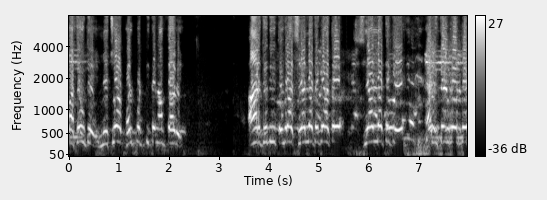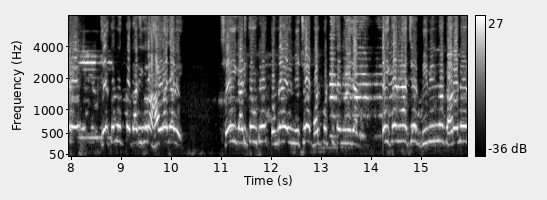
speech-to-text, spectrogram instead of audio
বাসে উঠে মেচুয়া ফলপট্টিতে নামতে হবে। আর যদি তোমরা শিয়ালদা থেকে আসো, শিয়ালদা থেকে যে সমস্ত গাড়িগুলো হাওড়া যাবে, সেই গাড়িতে উঠে তোমরা এই মেচুয়া ফলপট্টিতে নিয়ে যাবে। এইখানে আছে বিভিন্ন ধরনের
